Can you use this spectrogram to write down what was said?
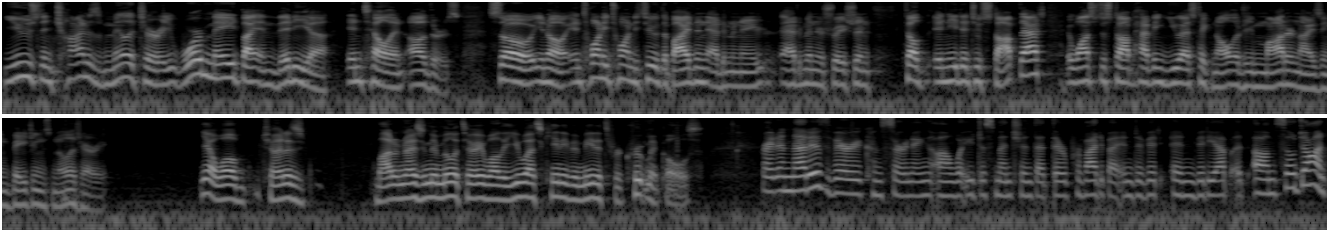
used in China's military were made by NVIDIA, Intel, and others. So, you know, in 2022, the Biden admini- administration felt it needed to stop that. It wants to stop having U.S. technology modernizing Beijing's military. Yeah, well, China's modernizing their military while the U.S. can't even meet its recruitment goals. Right, and that is very concerning, uh, what you just mentioned, that they're provided by NVIDIA. But, um, so, Don,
